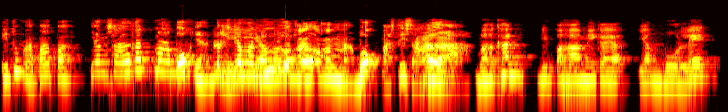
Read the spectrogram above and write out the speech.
itu nggak apa-apa. Yang salah kan maboknya. Dari Iya, zaman dulu juga kalau orang mabok pasti salah. bahkan dipahami kayak yang boleh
